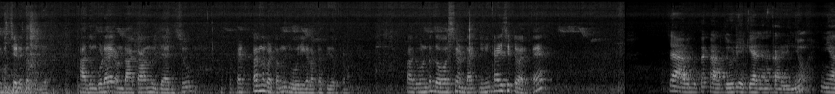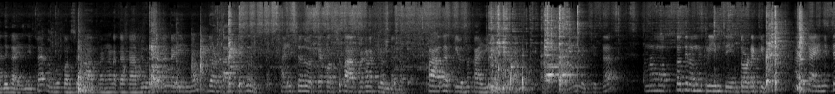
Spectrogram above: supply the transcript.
ഇടിച്ചെടുക്കത്തില്ലേ? അതും കൂടെ ഉണ്ടാക്കാമെന്ന് വിചാരിച്ചു. അപ്പോൾ പെട്ടെന്ന് പെട്ടെന്ന് ജോലികളൊക്കെ തീർക്കണം. അപ്പോൾ അതുകൊണ്ട് ദോശ ഉണ്ടാക്കി ഇനി കഴിച്ചിട്ട് വരട്ടെ. രാവിലത്തെ കാപ്പിയുടെയൊക്കെ അങ്ങനെ കഴിഞ്ഞു. ഇനി അത് കഴിഞ്ഞിട്ട് നമുക്ക് കുറച്ച് പാത്രങ്ങളൊക്കെ കാപ്പി കഴിയുമ്പോൾ കഴിയുമ്പം ഇതുണ്ടാക്കിയതും കഴിച്ചതും ഒക്കെ കുറച്ച് പാത്രങ്ങളൊക്കെ ഉണ്ടല്ലോ. അപ്പോൾ അതൊക്കെ ഒന്ന് കഴുകി കഴുകി വെച്ചിട്ട് നമ്മൾ മൊത്തത്തിലൊന്ന് ക്ലീൻ ചെയ്യും തുടയ്ക്കും. അത് കഴിഞ്ഞിട്ട്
